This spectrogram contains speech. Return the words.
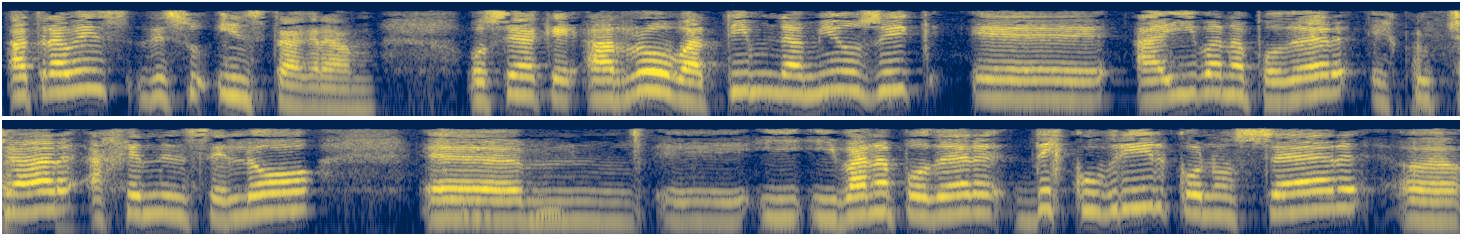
a través de su Instagram. O sea que arroba Timna Music, eh, ahí van a poder escuchar, agéndenselo. Eh, eh, y, y van a poder descubrir, conocer eh,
